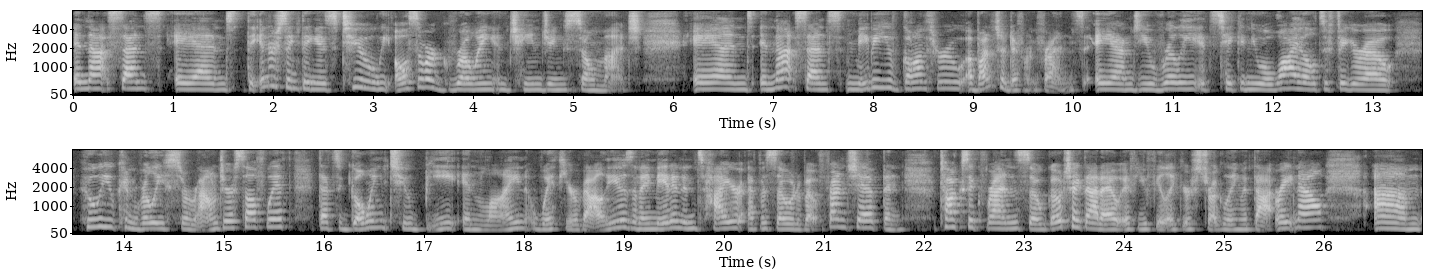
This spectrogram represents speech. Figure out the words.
in that sense. And the interesting thing is, too, we also are growing and changing so much. And in that sense, maybe you've gone through a bunch of different friends and you really, it's taken you a while to figure out who you can really surround yourself with that's going to be in line with your values. And I made an entire episode about friendship and toxic friends. So go check that out if you feel like you're struggling with that right now. Um,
